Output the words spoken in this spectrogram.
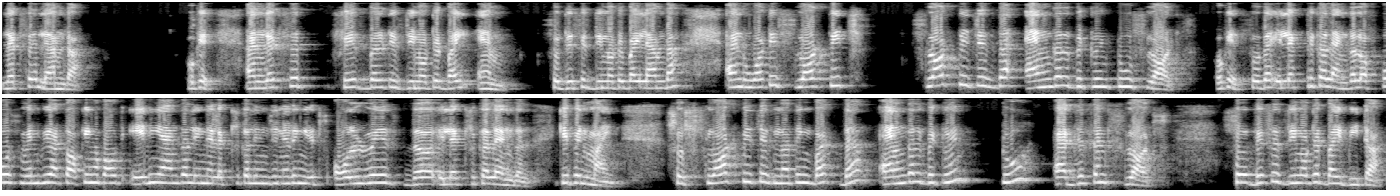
let's say lambda. Okay, and let's say phase belt is denoted by M. So this is denoted by lambda. And what is slot pitch? Slot pitch is the angle between two slots. Okay, so the electrical angle, of course, when we are talking about any angle in electrical engineering, it's always the electrical angle. Keep in mind. So slot pitch is nothing but the angle between two adjacent slots. So this is denoted by beta.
